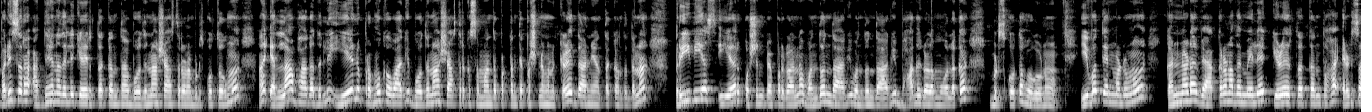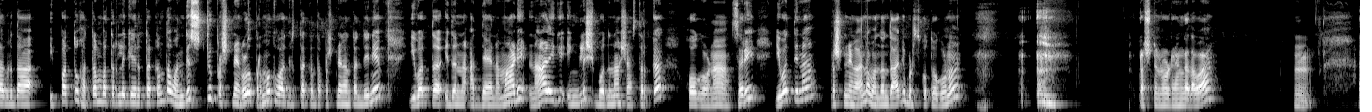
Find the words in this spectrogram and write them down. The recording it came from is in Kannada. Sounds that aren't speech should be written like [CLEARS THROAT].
ಪರಿಸರ ಅಧ್ಯಯನದಲ್ಲಿ ಕೇಳಿರ್ತಕ್ಕಂಥ ಬೋಧನಾಶಾಸ್ತ್ರವನ್ನು ಬಿಡಿಸ್ಕೊತ ಹೋಗಮು. ಎಲ್ಲ ಭಾಗದಲ್ಲಿ ಏನು ಪ್ರಮುಖವಾಗಿ ಬೋಧನಾಶಾಸ್ತ್ರಕ್ಕೆ ಸಂಬಂಧಪಟ್ಟಂತೆ ಪ್ರಶ್ನೆಗಳನ್ನು ಕೇಳಿದ್ದಾನೆ ಅಂತಕ್ಕಂಥದ್ದನ್ನು ಪ್ರೀವಿಯಸ್ ಇಯರ್ ಕ್ವಶನ್ ಪೇಪರ್ಗಳನ್ನು ಒಂದೊಂದಾಗಿ ಒಂದೊಂದಾಗಿ ಭಾಗಗಳ ಮೂಲಕ ಬಿಡಿಸ್ಕೊತಾ ಹೋಗೋಣ. ಇವತ್ತೇನು ಮಾಡೋಣ? ಕನ್ನಡ ವ್ಯಾಕರಣದ ಮೇಲೆ ಕೇಳಿರ್ತಕ್ಕಂತಹ ಎರಡು ಸಾವಿರದ ಇಪ್ಪತ್ತು, ಹತ್ತೊಂಬತ್ತರಲ್ಲಿ ಕೇಳಿರ್ತಕ್ಕಂಥ ಒಂದಿಷ್ಟು ಪ್ರಶ್ನೆಗಳು ಪ್ರಮುಖವಾಗಿರ್ತಕ್ಕಂಥ ಪ್ರಶ್ನೆಗಳನ್ನು ತಂದೀನಿ. ಇವತ್ತು ಇದನ್ನು ಅಧ್ಯಯನ ಮಾಡಿ ನಾಳೆಗೆ ಇಂಗ್ಲೀಷ್ ಬೋಧನಾಶಾಸ್ತ್ರಕ್ಕೆ ಹೋಗೋಣ. ಸರಿ? ಇವತ್ತಿನ ಪ್ರಶ್ನೆಗಳನ್ನು ಒಂದೊಂದಾಗಿ ಬಿಡಿಸ್ಕೊತ ಹೋಗೋಣ. ಪ್ರಶ್ನೆ ನೋಡ್ರಿ, ಹೆಂಗದವ? ಹ್ಞೂ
